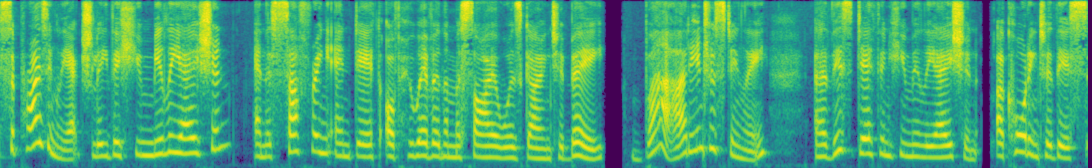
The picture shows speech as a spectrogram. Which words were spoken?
surprisingly actually, the humiliation and the suffering and death of whoever the Messiah was going to be. But interestingly, uh, this death and humiliation, according to this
